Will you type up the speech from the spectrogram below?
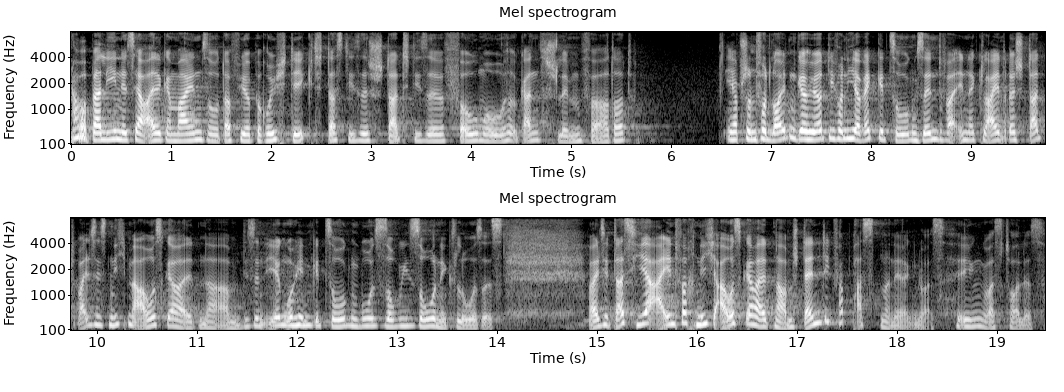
Aber Berlin ist ja allgemein so dafür berüchtigt, dass diese Stadt diese FOMO ganz schlimm fördert. Ich habe schon von Leuten gehört, die von hier weggezogen sind in eine kleinere Stadt, weil sie es nicht mehr ausgehalten haben. Die sind irgendwo hingezogen, wo sowieso nichts los ist weil sie das hier einfach nicht ausgehalten haben. Ständig verpasst man irgendwas, irgendwas Tolles.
